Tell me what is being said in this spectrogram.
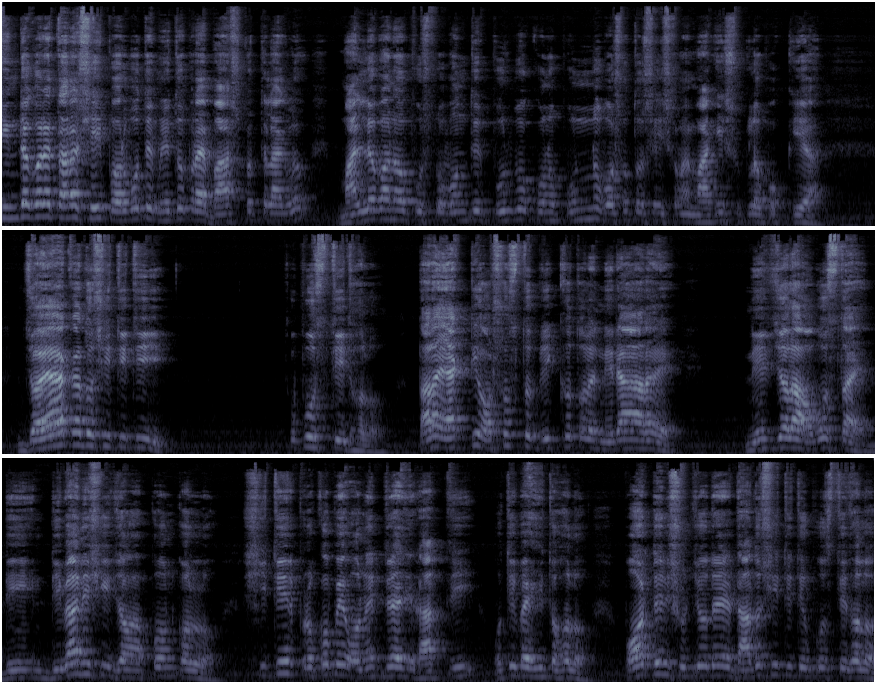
চিন্তা করে তারা সেই পর্বতে মৃতপ্রায় বাস করতে লাগল। মাল্যবান ও পুষ্পবন্তীর পূর্ব কোনো পুণ্যবশত সেই সময় মাঘী শুক্ল পক্ষিয়া জয়া একাদশী তিথি উপস্থিত হলো। তারা একটি অসুস্থ বৃক্ষতলে নিরাহারে, নির্জলা অবস্থায় দিবানিশি যাপন করল। শীতের প্রকোপে অনিদ্রায় রাত্রি অতিবাহিত হলো। পরদিন সূর্যোদয়ের দ্বাদশী তিথি উপস্থিত হলো।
